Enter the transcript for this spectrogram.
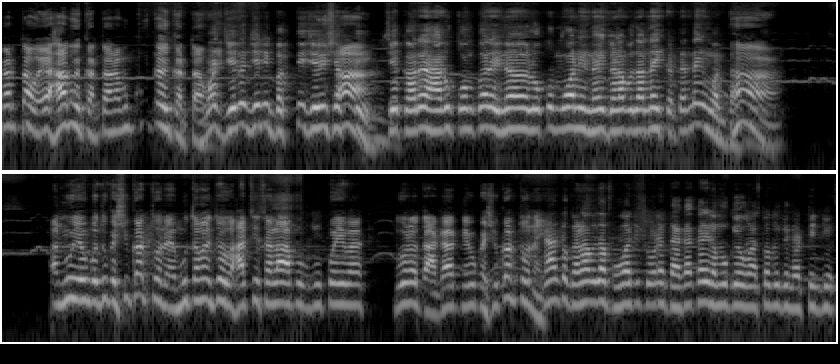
કરતા હોય એ સારું કરતા હોય અમુક ખોટા કરતા હોય. જેને જેની ભક્તિ જેવી શક્તિ જે કરે સારું કોમ કરે એના લોકો મોની નહીં ઘણા બધા નહીં કરતા નહીં માનતા. હા. અને હું એવું બધું કશું કરતો ને હું તમે જો સાચી સલાહ આપું હું કોઈ દોરો ધાગા કે કશું કરતો નહીં. ના તો ઘણા બધા ફુવાથી તોડે ધાગા કરીને અમુક એવું વાતો બધી મટી ગયું.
